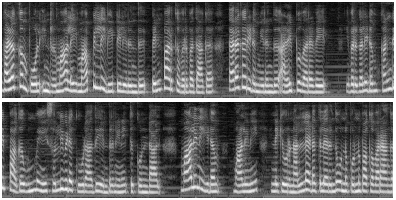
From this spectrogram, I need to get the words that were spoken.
வழக்கம் போல் இன்று மாலை மாப்பிள்ளை வீட்டிலிருந்து பெண் பார்க்க வருவதாக தரகரிடமிருந்து அழைப்பு வரவே இவர்களிடம் கண்டிப்பாக உண்மையை சொல்லிவிடக்கூடாது என்று நினைத்து கொண்டாள். மாலினியிடம் மாலினி இன்னைக்கு ஒரு நல்ல இடத்துல இருந்து உன்னை பொண்ணு பார்க்க வராங்க.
